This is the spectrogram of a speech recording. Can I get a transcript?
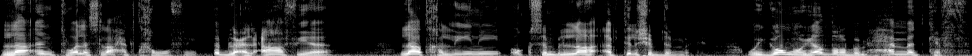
لا أنت ولا سلاحك تخوفني. ابلع العافية. لا تخليني أقسم بالله أبتلش بدمك. ويقوم ويضرب محمد كف.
